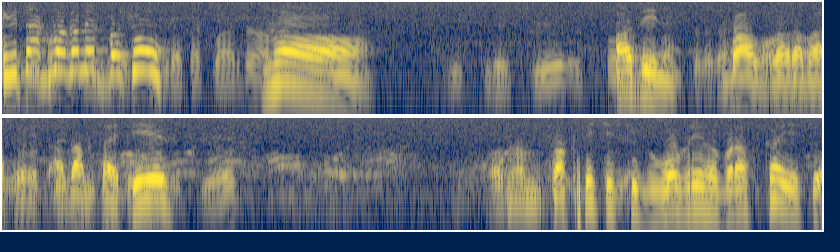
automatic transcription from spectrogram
Итак, Магомед пошел. Но один балл зарабатывает. Адам Сайтиев. Фактически во время броска, если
